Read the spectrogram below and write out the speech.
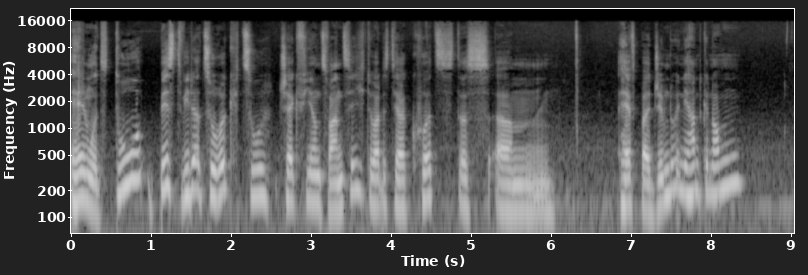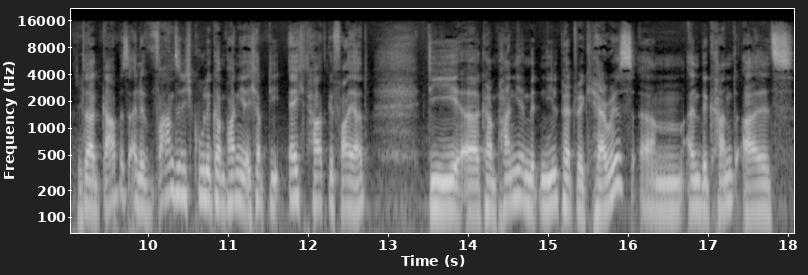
Helmut, du bist wieder zurück zu Check24. Du hattest ja kurz das ähm, Heft bei Jimdo in die Hand genommen. Da gab es eine wahnsinnig coole Kampagne. Ich habe die echt hart gefeiert. Die äh, Kampagne mit Neil Patrick Harris, ähm, allen bekannt als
